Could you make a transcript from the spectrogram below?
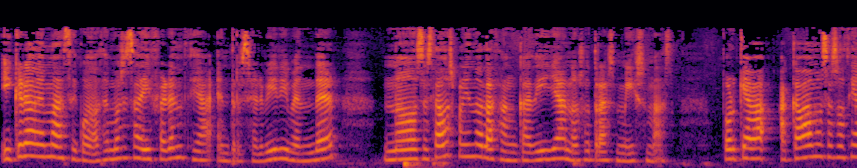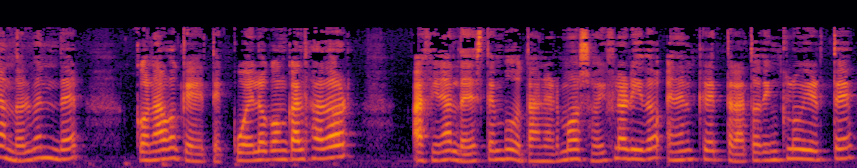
Y creo además que cuando hacemos esa diferencia entre servir y vender, nos estamos poniendo la zancadilla a nosotras mismas, porque acabamos asociando el vender con algo que te cuelo con calzador al final de este embudo tan hermoso y florido en el que trato de incluirte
